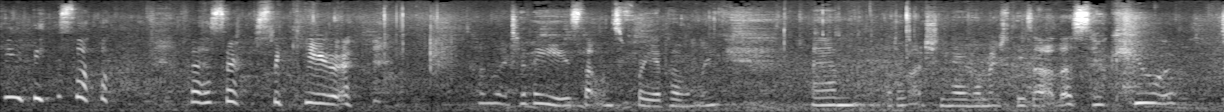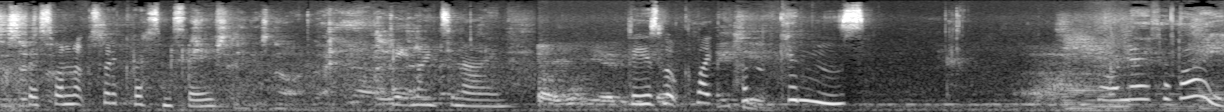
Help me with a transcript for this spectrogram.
cute these are. They're seriously cute. How much are these? That one's free apparently. Um, I don't actually know how much these are. They're so cute. This one looks really Christmassy. Eight ninety nine. These look like pumpkins. What on earth are they?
